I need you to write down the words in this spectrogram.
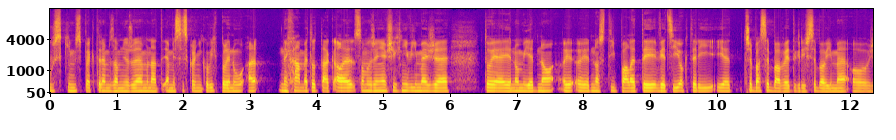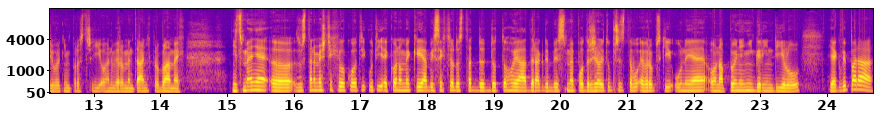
úzkým spektrem zaměřujeme na ty emise skleníkových plynů a necháme to tak, ale samozřejmě všichni víme, že to je jenom jedno, jedno z té palety věcí, o který je třeba se bavit, když se bavíme o životním prostředí, o environmentálních problémech. Nicméně uh, zůstaneme ještě chvilku u té ekonomiky. Já bych se chtěl dostat do, do toho jádra, kdyby jsme podrželi tu představu Evropské unie o naplnění Green Dealu. Jak vypadá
